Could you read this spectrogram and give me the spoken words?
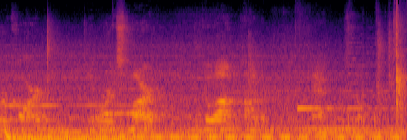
work hard, and work smart, and go out and them. Okay? So.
